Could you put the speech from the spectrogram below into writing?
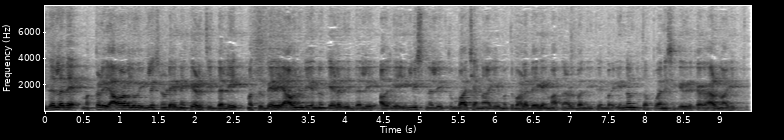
ಇದಲ್ಲದೆ ಮಕ್ಕಳು ಯಾವಾಗಲೂ ಇಂಗ್ಲಿಷ್ ನುಡಿಯನ್ನು ಕೇಳುತ್ತಿದ್ದಲ್ಲಿ ಮತ್ತು ಬೇರೆ ಯಾವ ನುಡಿಯನ್ನು ಕೇಳದಿದ್ದಲ್ಲಿ ಅವರಿಗೆ ಇಂಗ್ಲಿಷ್ನಲ್ಲಿ ತುಂಬಾ ಚೆನ್ನಾಗಿ ಮತ್ತು ಬಹಳ ಬೇಗ ಮಾತನಾಡಲು ಬಂದಿತ್ತು ಎಂಬ ಇನ್ನೊಂದು ತಪ್ಪು ಅನಿಸಿಕೆ ಇದಕ್ಕೆ ಕಾರಣವಾಗಿತ್ತು.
